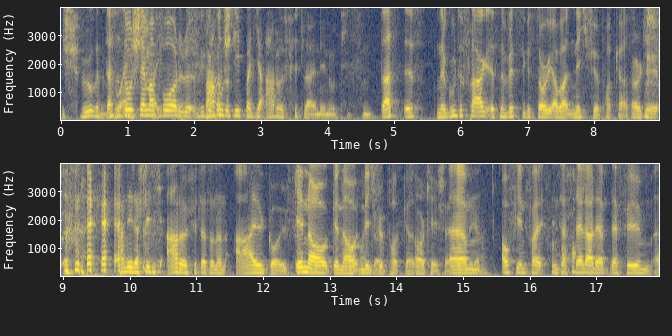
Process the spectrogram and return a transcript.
Ich schwöre, Das ist eine so, stell mal Scheiße. vor, du- wie Warum steht bei dir Adolf Hitler in den Notizen? Das ist eine gute Frage, ist eine witzige Story, aber nicht für Podcast. Okay. ah nee, da steht nicht Adolf Hitler, sondern Aalgolf. Genau, genau, Oh nicht Gott. für Podcast. Okay, scheiße, Ähm, auf jeden Fall Interstellar, der, der Film äh,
